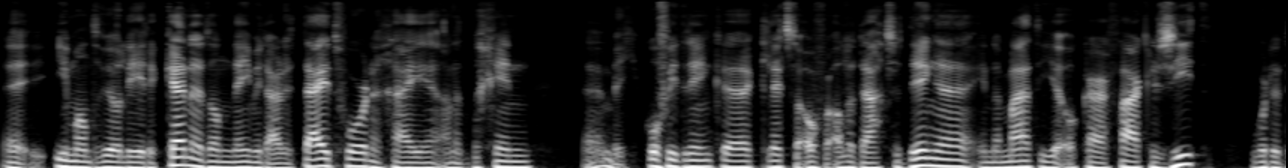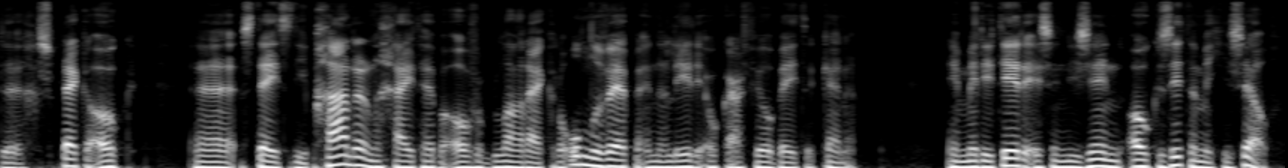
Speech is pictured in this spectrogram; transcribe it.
eh, iemand wil leren kennen, dan neem je daar de tijd voor. Dan ga je aan het begin een beetje koffie drinken, kletsen over alledaagse dingen. En naarmate je elkaar vaker ziet, worden de gesprekken ook eh, steeds diepgaander. En dan ga je het hebben over belangrijkere onderwerpen en dan leer je elkaar veel beter kennen. En mediteren is in die zin ook zitten met jezelf.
